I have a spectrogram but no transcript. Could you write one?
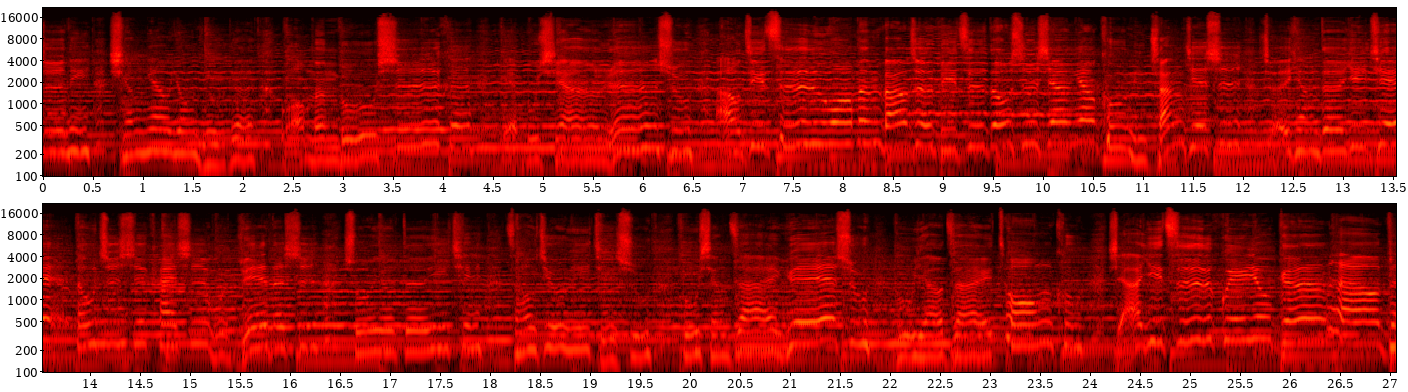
是你想要拥有的。我们不适合，也不想认输。好几次我们抱着彼此，都是想要哭。你常解释，这样的一切都只是开始。我觉得是，所有的一切早就已结束，不想再约束，不要再痛。苦，下一次会有更好的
